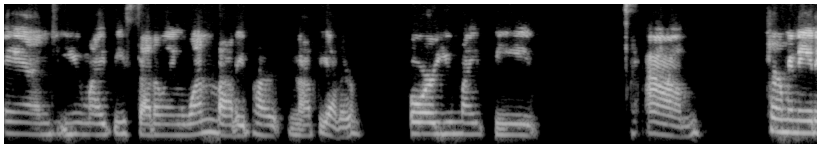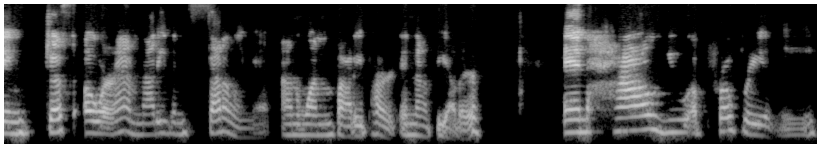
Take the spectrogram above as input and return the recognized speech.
and you might be settling one body part, not the other, or you might be um, terminating just ORM, not even settling it on one body part and not the other. And how you appropriately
